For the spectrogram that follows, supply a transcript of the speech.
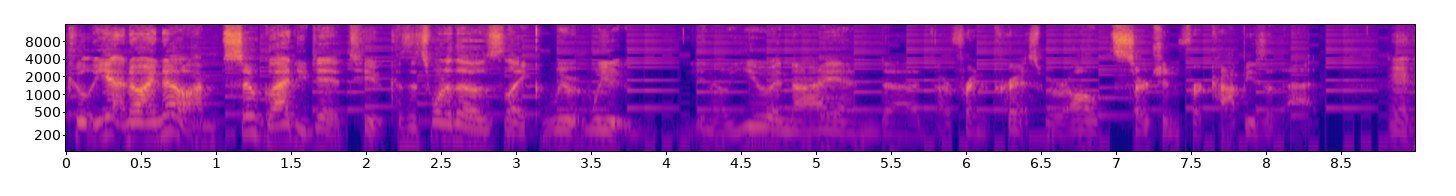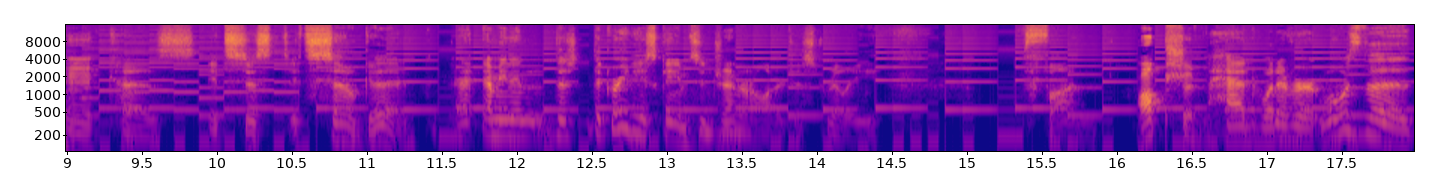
cool. Yeah, no, I know. I'm so glad you did too, because it's one of those like we we, you know, you and I and uh, our friend Chris, we were all searching for copies of that Mm-hmm. because it's just it's so good. I, I mean, and the, the Gradius games in general are just really fun. Option. Had whatever what was the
